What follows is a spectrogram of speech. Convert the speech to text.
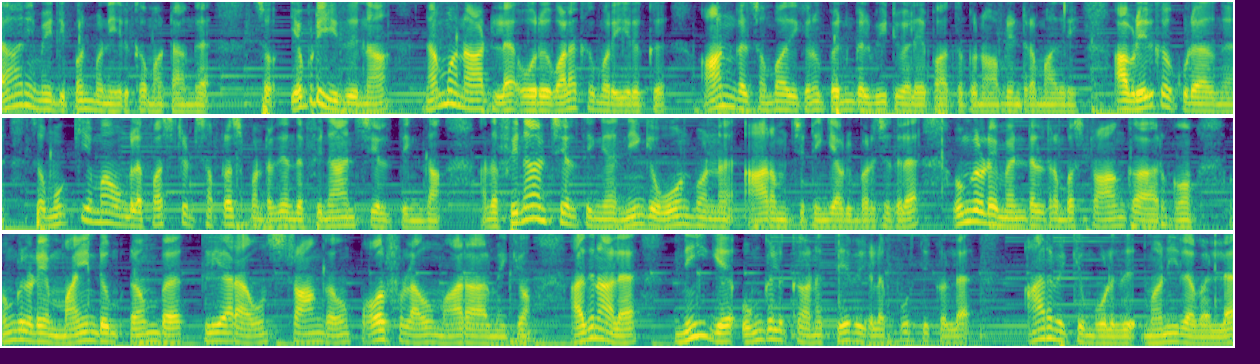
யாரையுமே டிபெண்ட் பண்ணி இருக்க மாட்டாங்க. ஸோ எப்படி இதுனா நம்ம நாட்டில் ஒரு வழக்கு முறை இருக்குது ஆண்கள் சம்பாதிக்கணும் பெண்கள் வீட்டு வேலையை பார்த்துக்கணும் அப்படின்ற மாதிரி. அப்படி இருக்கக்கூடாதுங்க. ஸோ முக்கியமாக உங்களை ஃபஸ்ட்டு சப்ரஸ் பண்ணுறது அந்த ஃபினான்ஷியல் திங் தான். அந்த ஃபினான்ஷியல் திங்கை நீங்கள் ஓன் பண்ண ஆரம்பிச்சிட்டீங்க அப்படின்னு பட்சத்தில் உங்களுடைய மென்டல் ரொம்ப ஸ்ட்ராங்காக இருக்கும். உங்களுடைய மைண்டும் ரொம்ப கிளியராகவும் ஸ்ட்ராங்காகவும் பவர்ஃபுல்லாகவும் மாற ஆரம்பிக்கும். அதனால நீங்கள் உங்களுக்கான தேவைகளை பூர்த்தி கொள்ள ஆரம்பிக்கும் பொழுது மணி லெவலில்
